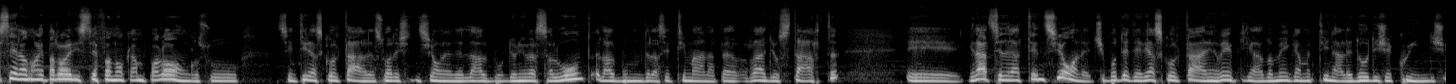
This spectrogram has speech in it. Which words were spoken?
Queste erano le parole di Stefano Campolongo su Sentire e Ascoltare, la sua recensione dell'album di Universal Want, l'album della settimana per Radio Start. E grazie dell'attenzione, ci potete riascoltare in replica la domenica mattina alle 12.15.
